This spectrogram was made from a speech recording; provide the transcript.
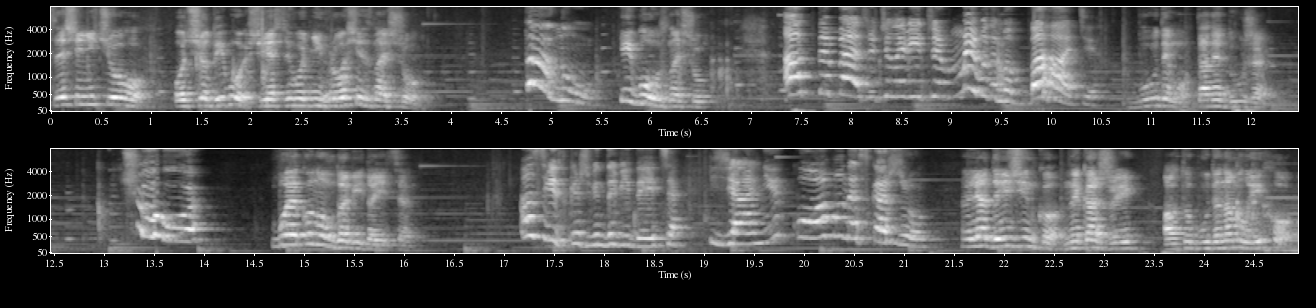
Це ще нічого. От що диво, що я сьогодні гроші знайшов. Та ну! І Бог знайшов. А тепер же, чоловіче, ми будемо багаті. Будемо, та не дуже. Чого? Бо економ довідається. А звідки ж він довідається? Я нікому не скажу. Гляди, жінко, не кажи, а то буде нам лихо.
